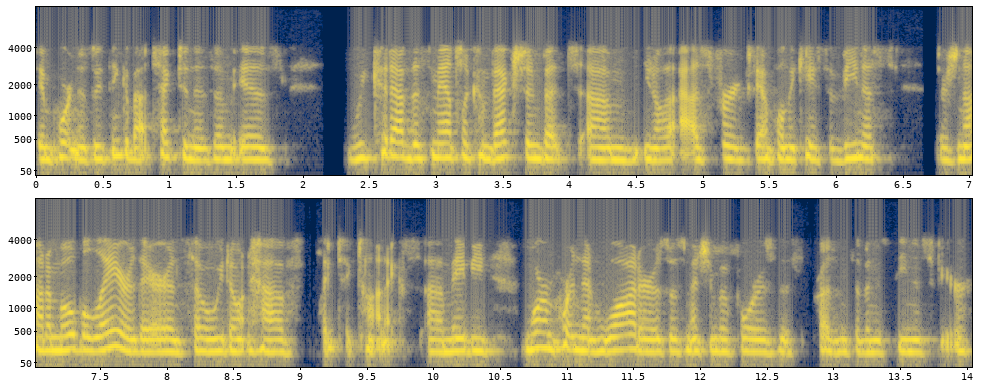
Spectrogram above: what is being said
important as we think about tectonism is we could have this mantle convection, but um, you know, as for example, in the case of Venus, there's not a mobile layer there, and so we don't have plate tectonics. Uh, maybe more important than water, as was mentioned before, is this presence of an asthenosphere.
